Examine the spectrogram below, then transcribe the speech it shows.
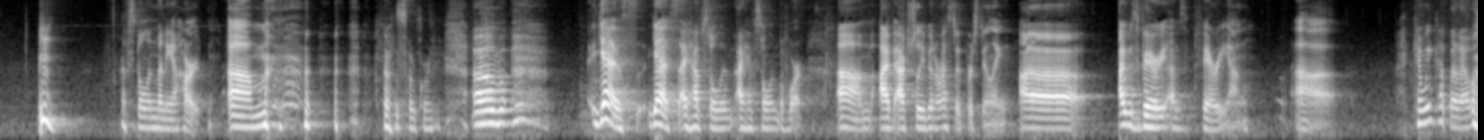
I've stolen many a heart. Um, that was so corny. Um, yes, yes, I have stolen. I have stolen before. Um, I've actually been arrested for stealing. Uh, I was very, I was very young. Uh, can we cut that out? No,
